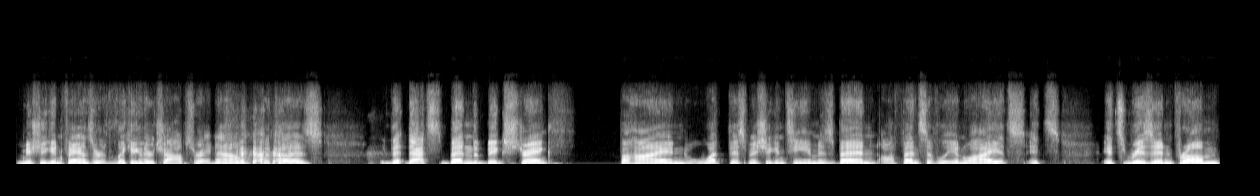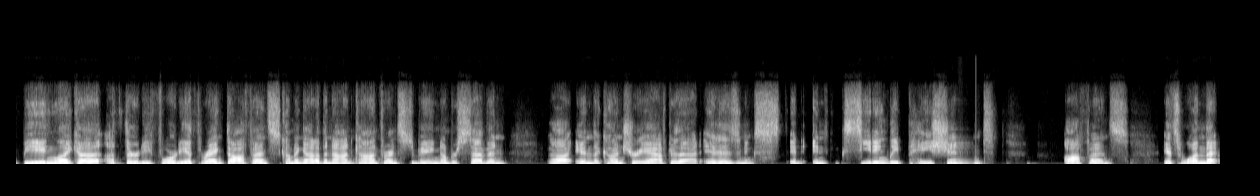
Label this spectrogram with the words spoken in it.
Michigan fans are licking their chops right now because th- that's been the big strength behind what this Michigan team has been offensively and why it's it's it's risen from being like a, a 30 40th ranked offense coming out of the non-conference to being number seven uh, in the country after that. It is an, ex- an exceedingly patient offense. It's one that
